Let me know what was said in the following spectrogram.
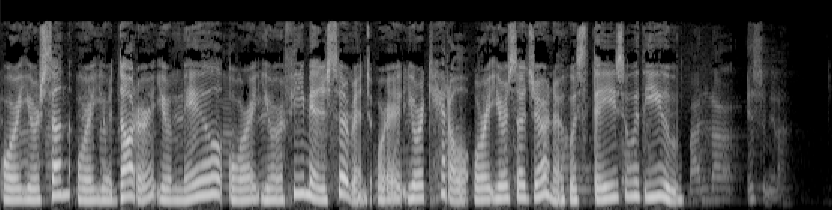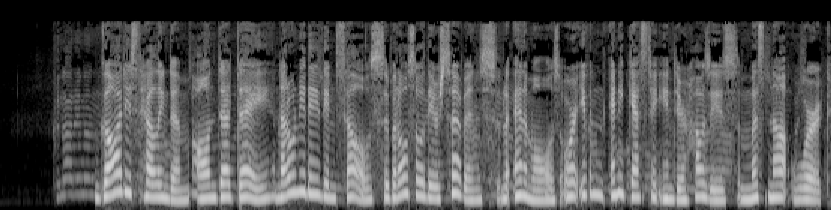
or your son or your daughter, your male or your female servant, or your cattle or your sojourner who stays with you. God is telling them on that day, not only they themselves, but also their servants, the animals, or even any guest in their houses must not work.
